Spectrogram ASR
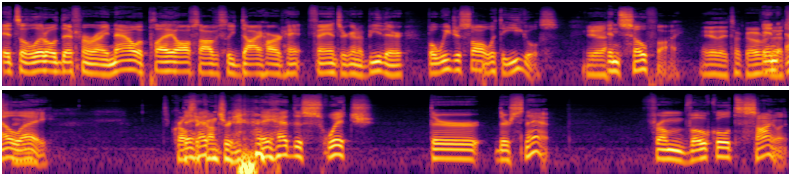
It's a little different right now with playoffs. Obviously, diehard ha- fans are going to be there, but we just saw it with the Eagles yeah, in SoFi yeah. They took over in LA. stadium. It's across They the had- country. they had to switch their their snap from vocal to silent.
